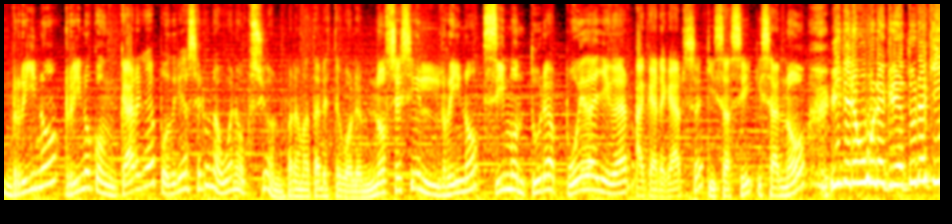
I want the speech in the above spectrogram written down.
Rino, Rino con carga podría ser una buena opción para matar a este Golem. No sé si el Rino, sin montura, pueda llegar a cargarse. Quizás sí, quizás no. Y tenemos una criatura aquí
